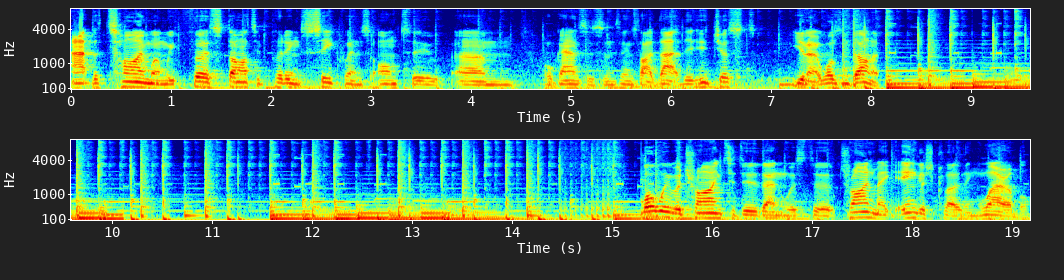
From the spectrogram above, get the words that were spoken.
at the time when we first started putting sequins onto um, organzas and things like that, it just, you know, wasn't done. What we were trying to do then was to try and make English clothing wearable.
